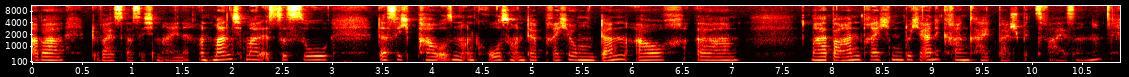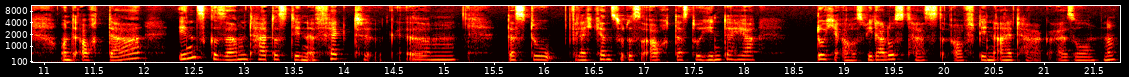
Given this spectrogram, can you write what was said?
aber du weißt, was ich meine. Und manchmal ist es so, dass sich Pausen und große Unterbrechungen dann auch äh, mal bahnbrechen durch eine Krankheit beispielsweise. Ne? Und auch da insgesamt hat es den Effekt, ähm, dass du, vielleicht kennst du das auch, dass du hinterher durchaus wieder Lust hast auf den Alltag. Also ne,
